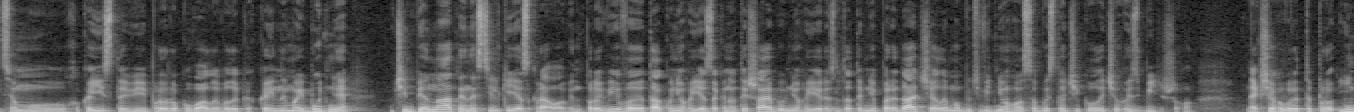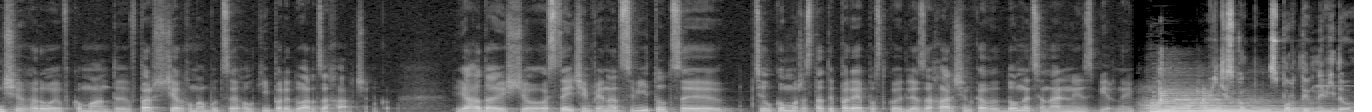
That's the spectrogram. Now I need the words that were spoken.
Цьому хокеїстові пророкували велике хокейне майбутнє. Чемпіонат не настільки яскраво він провів. Так, у нього є закинуті шайби, в нього є результативні передачі, але, мабуть, від нього особисто очікували чогось більшого. Якщо говорити про інших героїв команди, в першу чергу, мабуть, це голкіпер Едуард Захарченко. Я гадаю, що ось цей чемпіонат світу це цілком може стати перепусткою для Захарченка до національної збірної. Вітіскоп. Спортивне відео.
